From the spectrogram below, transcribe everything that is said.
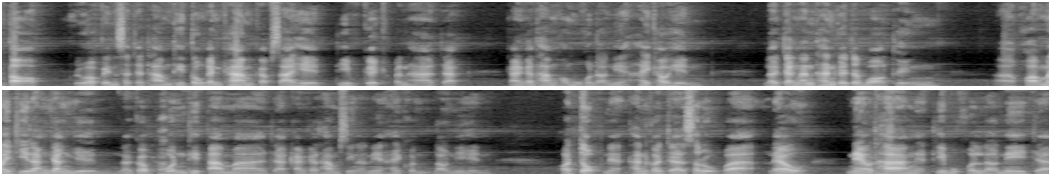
ำตอบ หรือว่าเป็นสัจธรรมที่ตรงกันข้ามกับสาเหตุที่เกิดปัญหาจาก การกระทำของบุคคลเหล่านี้ให้เขาเห็น แล้วจากนั้นท่านก็จะบอกถึงความไม่จีรังยั่งยืน แล้วก็ผลที่ตามมาจากการกระทำสิ่งเหล่านี้ให้คนเหล่านี้เห็นพอจบเนี่ยท่านก็จะสรุปว่าแล้วแนวทางเนี่ยที่บุคคลเหล่านี้จะ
